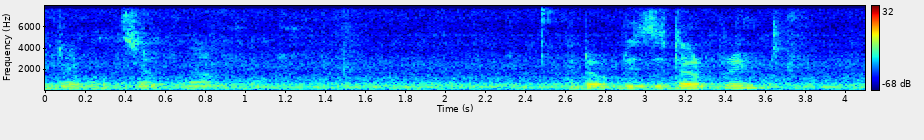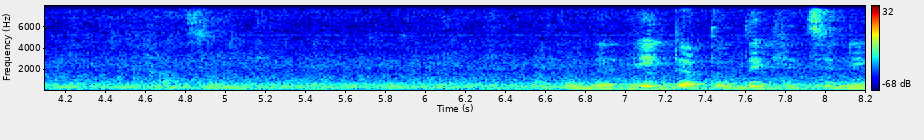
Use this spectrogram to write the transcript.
এটা হচ্ছে আপনার, এটাও ডিজিটাল প্রিন্ট আচ্ছা। আপনাদের এইটা তো দেখেছেনি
